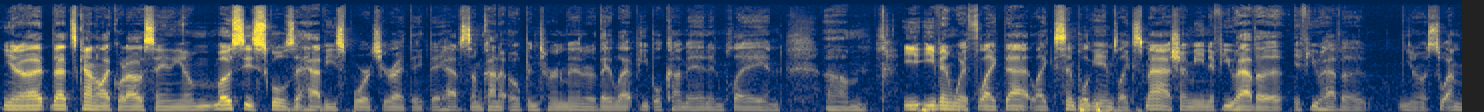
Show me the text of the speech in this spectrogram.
You know, that, that's kind of like what I was saying. You know, most of these schools that have esports, you're right. They, they have some kind of open tournament, or they let people come in and play. And um, e- even with like that, like simple games like Smash. I mean, if you have a if you have a you know, sw- I'm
